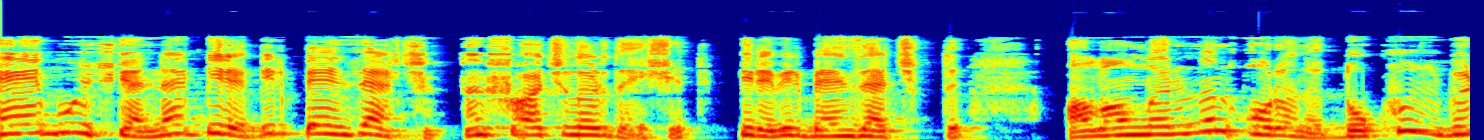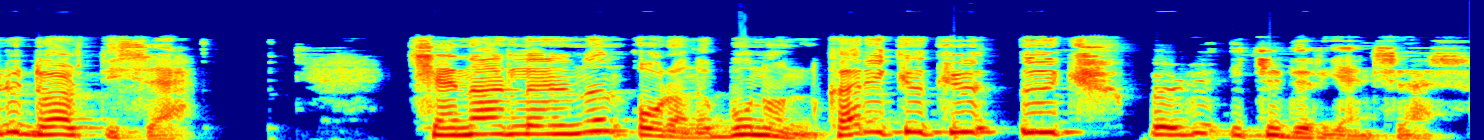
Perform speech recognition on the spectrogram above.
E bu üçgenler birebir benzer çıktı. Şu açıları da eşit. Birebir benzer çıktı. Alanlarının oranı 9 bölü 4 ise kenarlarının oranı bunun karekökü 3 bölü 2'dir gençler.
